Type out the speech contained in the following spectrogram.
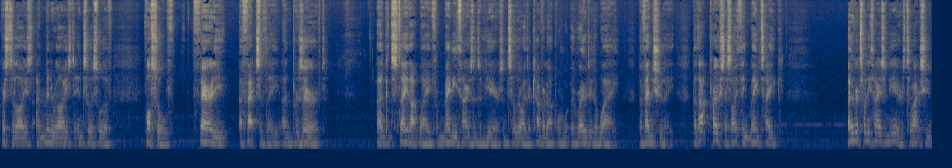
crystallized, and mineralized into a sort of fossil fairly effectively and preserved, and can stay that way for many thousands of years until they're either covered up or eroded away eventually but that process, I think, may take over 20,000 years to actually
